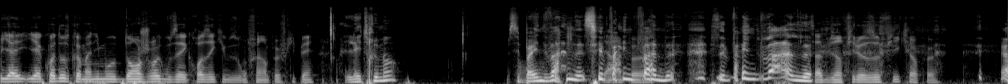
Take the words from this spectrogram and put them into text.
Il y, a, il y a quoi d'autre comme animaux dangereux que vous avez croisés qui vous ont fait un peu flipper? L'être humain c'est Oh. pas une vanne, c'est pas un une peu- vanne, c'est pas une vanne. Ça devient philosophique un peu.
